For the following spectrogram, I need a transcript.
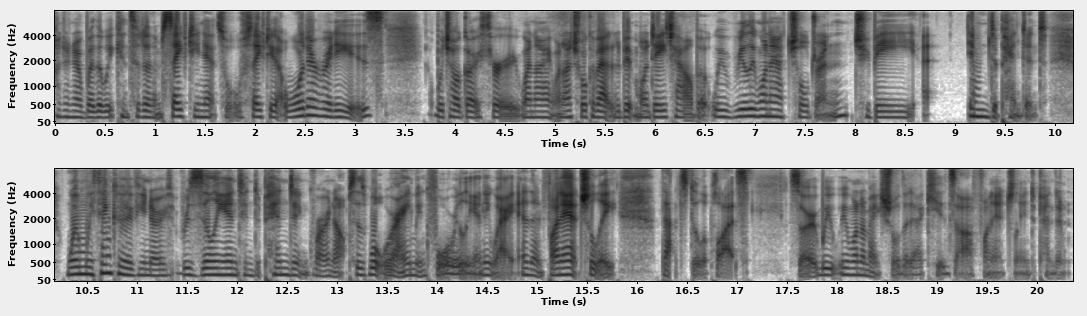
I don't know whether we consider them safety nets or safety or whatever it is, which I'll go through when I when I talk about it in a bit more detail. But we really want our children to be independent. When we think of, you know, resilient, independent grown ups is what we're aiming for, really, anyway. And then financially, that still applies. So we, we want to make sure that our kids are financially independent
